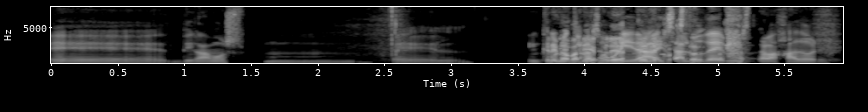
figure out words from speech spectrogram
eh, digamos, mm, el incremento de la seguridad y salud de mis trabajadores.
